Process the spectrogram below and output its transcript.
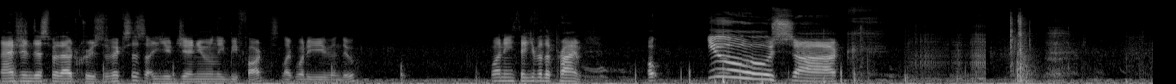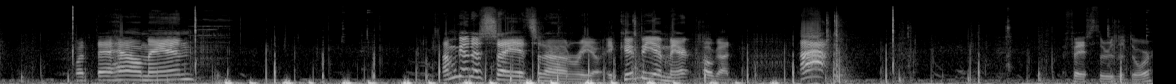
Imagine this without crucifixes. Are You genuinely be fucked. Like, what do you even do? Bunny, thank you for the prime. Oh, you suck. What the hell, man? I'm gonna say it's an Onryo. It could be a Mer- Oh, God. Ah! Face through the door.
